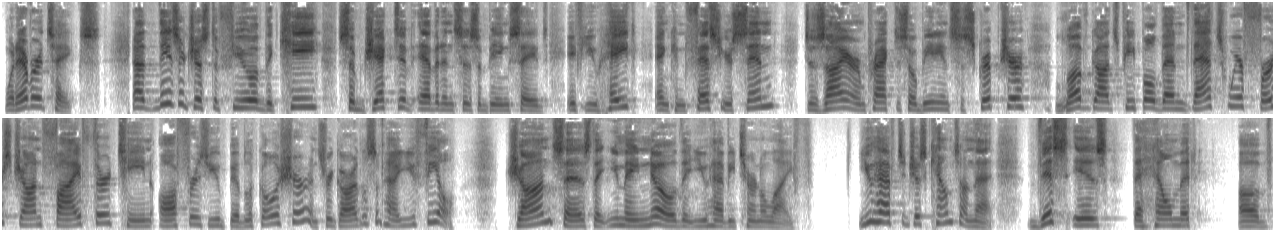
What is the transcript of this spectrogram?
Whatever it takes. Now, these are just a few of the key subjective evidences of being saved. If you hate and confess your sin, desire and practice obedience to Scripture, love God's people, then that's where 1 John 5:13 offers you biblical assurance, regardless of how you feel. John says that you may know that you have eternal life. You have to just count on that. This is the helmet of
